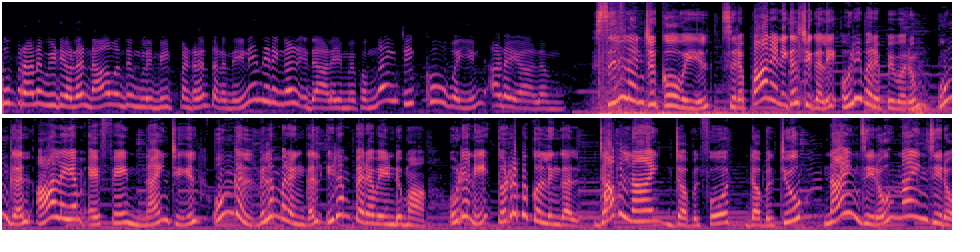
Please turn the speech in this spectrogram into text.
சூப்பரான வீடியோவில் நான் வந்து உங்களை மீட் பண்ணுறேன் தொடர்ந்து இணைந்திருங்கள். இது ஆலயம் எஃப்எம் நைன்டி கோவையின் அடையாளம். சில்லென்ற கோவையில் சிறப்பான நிகழ்ச்சிகளை ஒளிபரப்பி வரும் உங்கள் ஆலயம் எஃப்எம் நைன்டியில் உங்கள் விளம்பரங்கள் இடம்பெற வேண்டுமா? உடனே தொடர்பு கொள்ளுங்கள். Double nine double four double two nine zero nine zero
